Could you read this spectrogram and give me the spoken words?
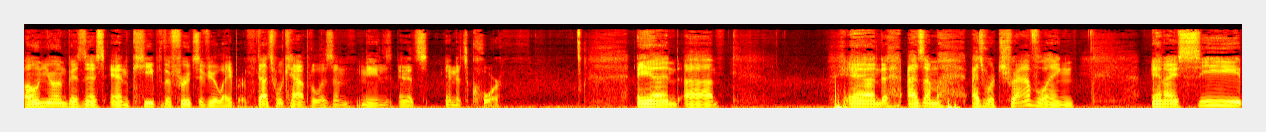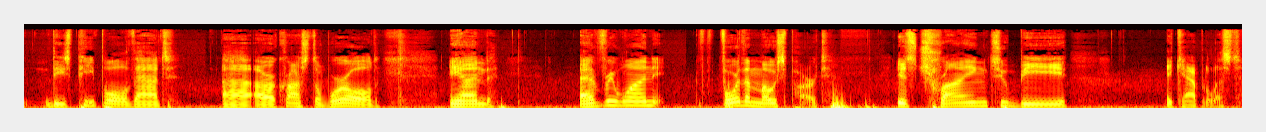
own your own business and keep the fruits of your labor. That's what capitalism means in its in its core. And uh, and as I'm as we're traveling, and I see these people that uh, are across the world, and everyone, for the most part, is trying to be a capitalist.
